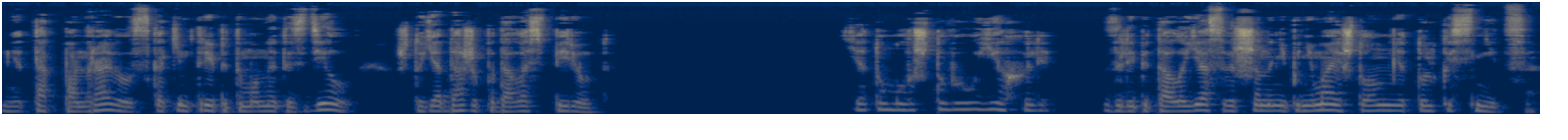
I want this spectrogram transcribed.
Мне так понравилось, с каким трепетом он это сделал, что я даже подалась вперед. «Я думала, что вы уехали», — залепетала я, совершенно не понимая, что он мне только снится.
